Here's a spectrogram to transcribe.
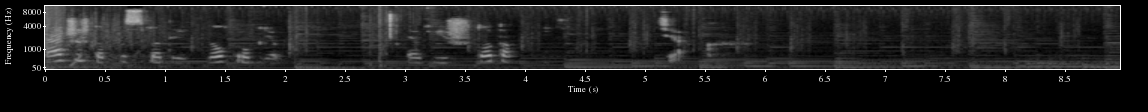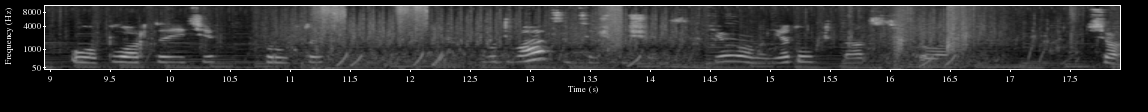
раньше, чтобы посмотреть, но проблем. Я вижу что-то. Так. О, плорты эти, фрукты. Вот 20 я что сейчас сделала, я думал 15 было. Все,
